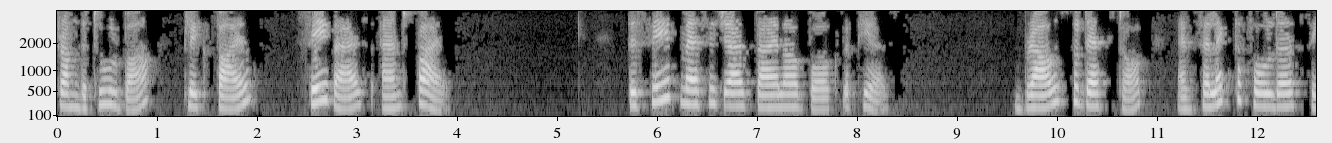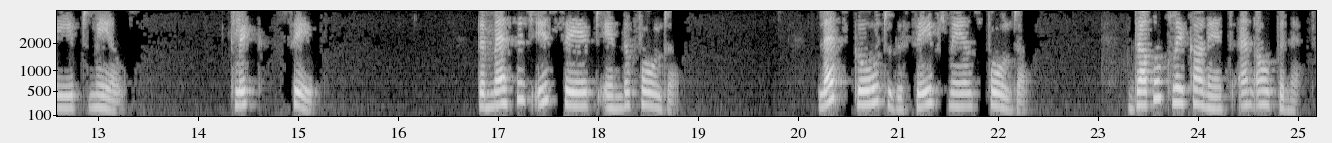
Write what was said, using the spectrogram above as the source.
From the toolbar, click File, Save As and File. The Save Message As dialog box appears. Browse for desktop and select the folder Saved Mails. Click Save. The message is saved in the folder. Let's go to the Saved Mails folder. Double-click on it and open it.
